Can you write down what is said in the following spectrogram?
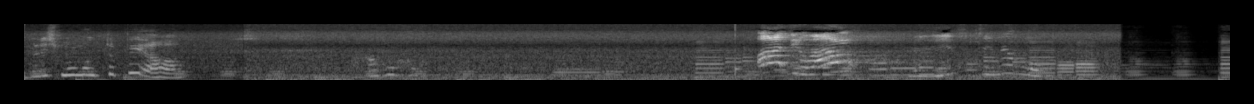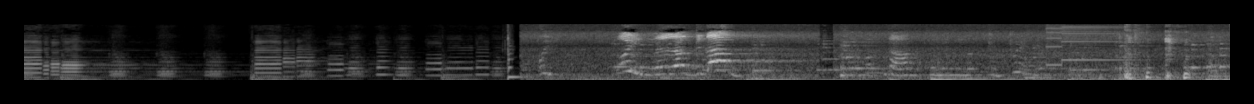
Bilis mo magtupi ah. Ah, di ba? Bilis, sino mo? Uy, uy, nalaglag! Ang dami ko nang natupi.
